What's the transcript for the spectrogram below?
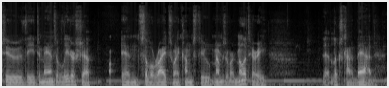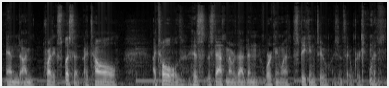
to the demands of leadership in civil rights when it comes to members of our military it looks kind of bad, and I'm quite explicit. I tell, I told his the staff member that I've been working with, speaking to. I shouldn't say working with.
